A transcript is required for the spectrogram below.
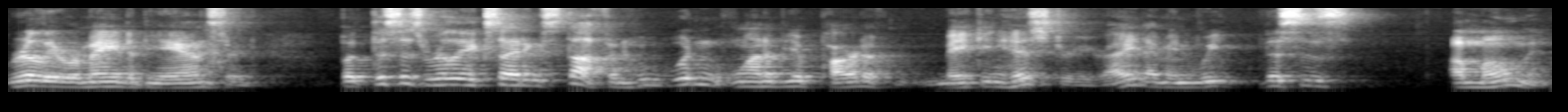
really remain to be answered. But this is really exciting stuff, and who wouldn't want to be a part of making history, right? I mean, we this is a moment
